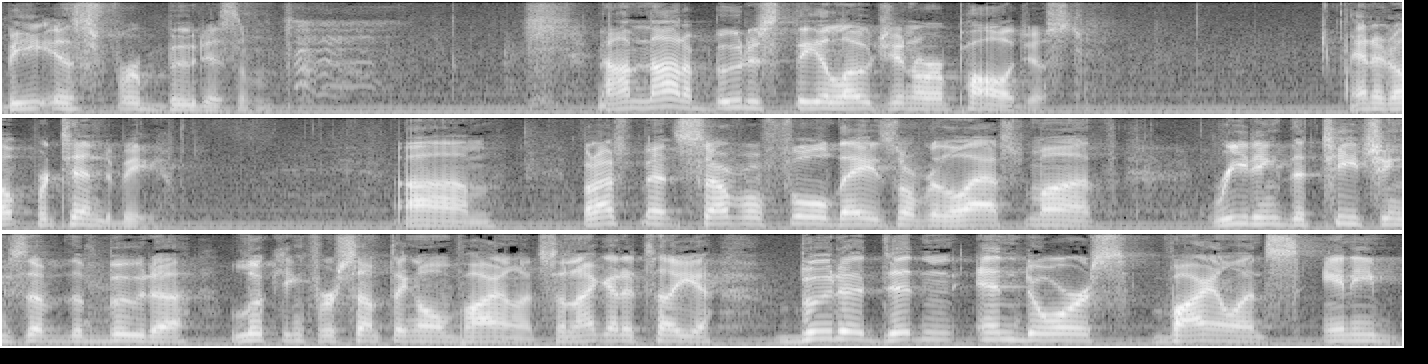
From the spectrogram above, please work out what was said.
B is for Buddhism. Now, I'm not a Buddhist theologian or apologist and I don't pretend to be. Um, but I've spent several full days over the last month reading the teachings of the Buddha looking for something on violence. And I got to tell you, Buddha didn't endorse violence any,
